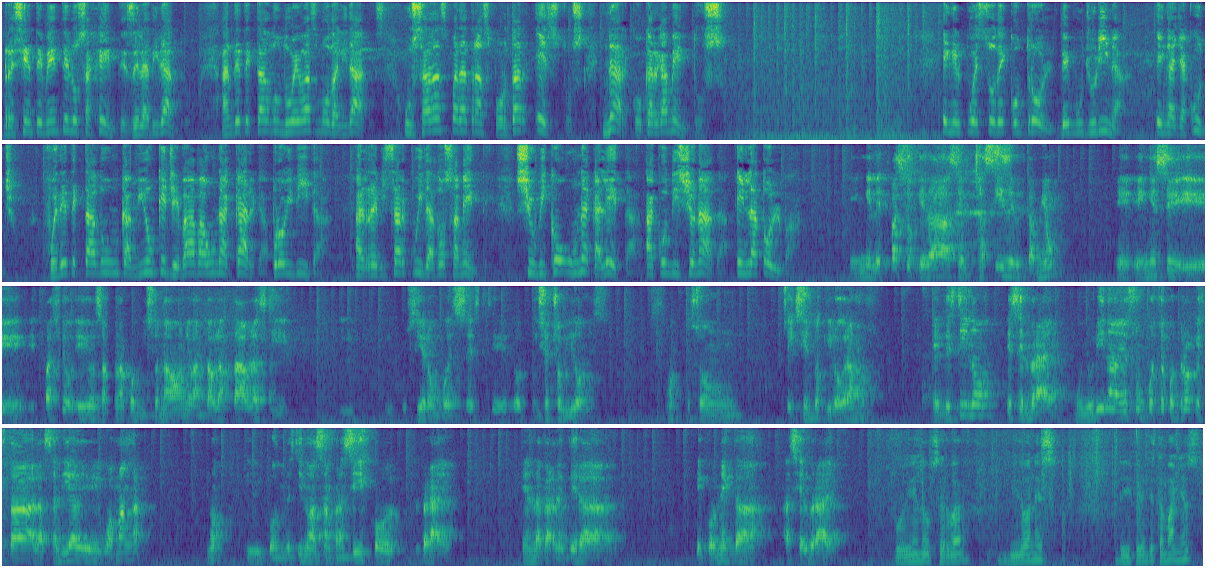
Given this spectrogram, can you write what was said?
Recientemente los agentes de la Dirandro han detectado nuevas modalidades usadas para transportar estos narcocargamentos. En el puesto de control de Muyurina, en Ayacucho, fue detectado un camión que llevaba una carga prohibida. Al revisar cuidadosamente, se ubicó una caleta acondicionada en la tolva. En el espacio que da hacia el chasis del camión, en ese eh, espacio ellos han acondicionado, han levantado las tablas y, y- y pusieron pues este, los 18 bidones, ¿no? que son 600 kilogramos. El destino es el BRAE. Muyurina es un puesto de control que está a la salida de Huamanga, ¿no? Y con destino a San Francisco, BRAE, en la carretera que conecta hacia el BRAE. pudiendo observar bidones de diferentes tamaños.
